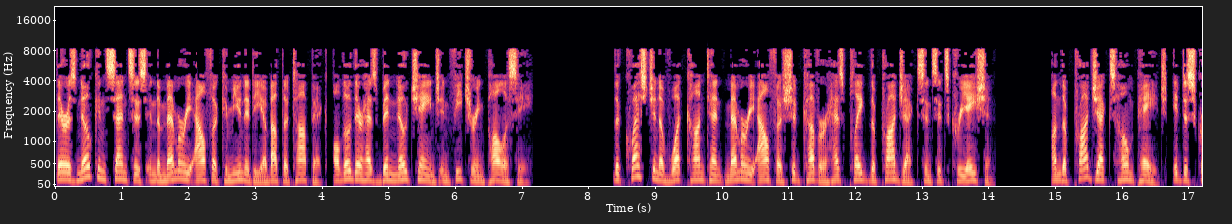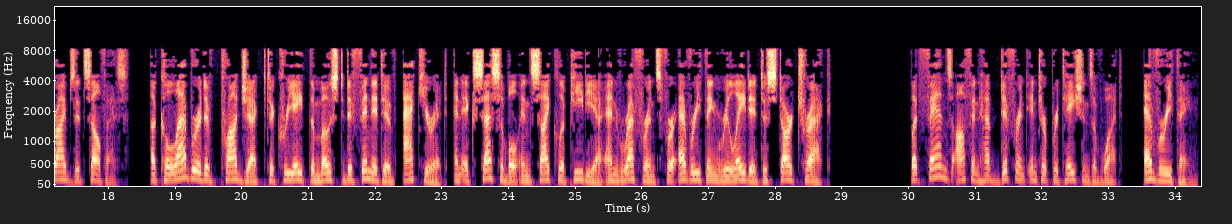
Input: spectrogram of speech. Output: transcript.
There is no consensus in the Memory Alpha community about the topic, although there has been no change in featuring policy. The question of what content Memory Alpha should cover has plagued the project since its creation. On the project's home page, it describes itself as a collaborative project to create the most definitive, accurate, and accessible encyclopedia and reference for everything related to Star Trek." But fans often have different interpretations of what "everything"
